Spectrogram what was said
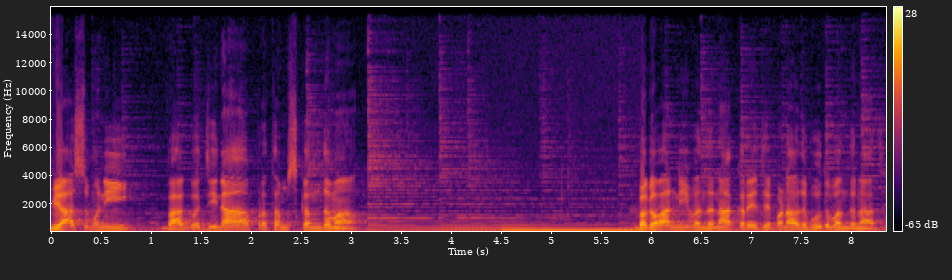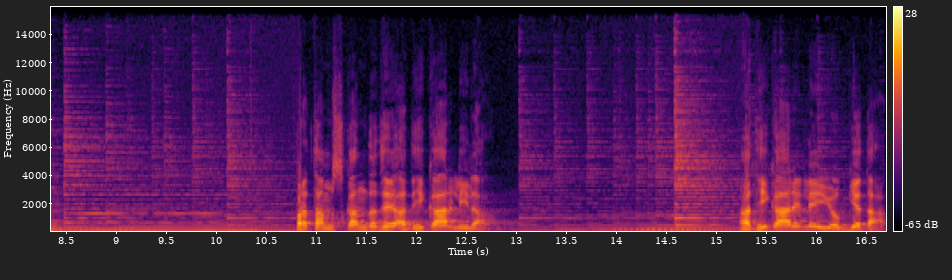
વ્યાસમુનિ ભાગવતજીના પ્રથમ સ્કંદમાં ભગવાનની વંદના કરે છે પણ અદ્ભુત વંદના છે પ્રથમ સ્કંદ છે અધિકાર લીલા અધિકાર એટલે યોગ્યતા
